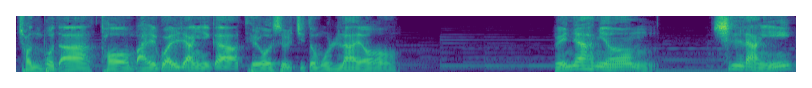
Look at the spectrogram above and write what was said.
전보다 더 말괄량이가 되었을지도 몰라요. 왜냐하면 신랑이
